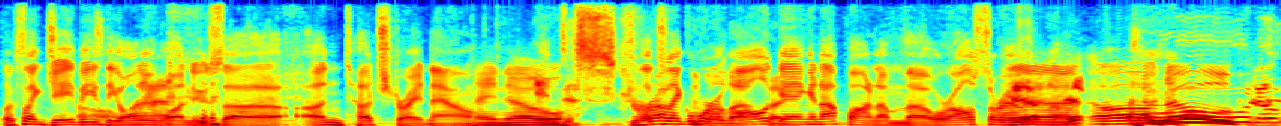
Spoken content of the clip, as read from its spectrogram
Looks like JB's the Oh, only man. one who's uh untouched right now. I know. Looks like we're all thing. ganging up on him though. We're all surrounding Yeah. him. Oh no. Oh, no.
